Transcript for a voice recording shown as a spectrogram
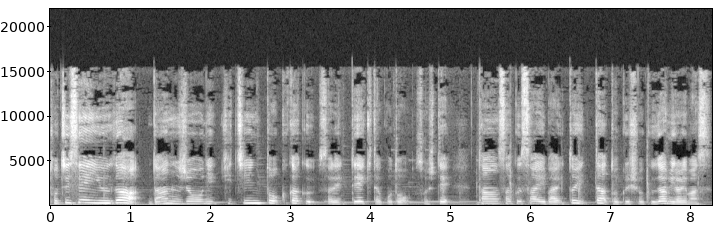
土地占有が壇上にきちんと区画されてきたこと。そして探索栽培といった特色が見られます。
